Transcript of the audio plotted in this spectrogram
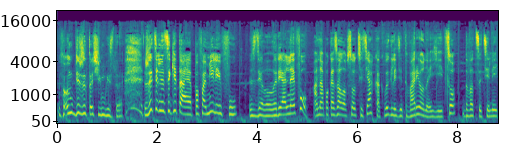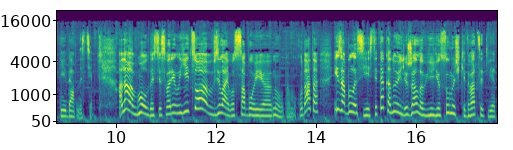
Он бежит очень быстро. Жительница Китая по фамилии Фу сделала реальное Фу. Она показала в соцсетях, как выглядит вареное яйцо 20-летней давности. Она в молодости сварила яйцо, взяла его с собой, э, ну, там, куда-то, и забыла съесть. И так оно и лежало в ее сумочке 20 лет.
